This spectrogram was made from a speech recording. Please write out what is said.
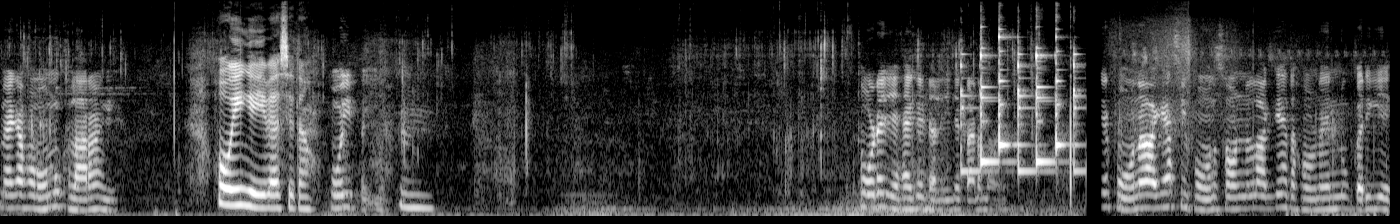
ਮੈਂ ਕਿਹਾ ਹੁਣ ਉਹਨੂੰ ਖਿਲਾਰਾਂਗੇ। ਹੋ ਹੀ ਗਈ ਵੈਸੇ ਤਾਂ। ਹੋਈ ਪਈ ਆ। ਹਮ, ਥੋੜੇ ਜਿਹੇ ਹੈਗੇ ਡਲੀ ਜੇ ਕੱਢ ਲਾਂਗੇ। ਇਹ ਫੋਨ ਆ ਗਿਆ ਸੀ ਫੋਨ ਸੁਣਨ ਲੱਗ ਗਿਆ ਤਾਂ ਹੁਣ ਇਹਨੂੰ ਕਰੀਏ।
